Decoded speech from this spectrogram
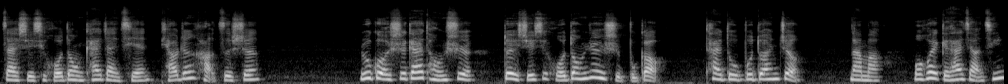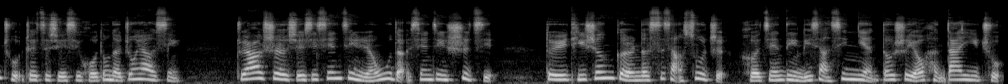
在学习活动开展前调整好自身。如果是该同事对学习活动认识不够，态度不端正，那么我会给他讲清楚这次学习活动的重要性，主要是学习先进人物的先进事迹。对于提升个人的思想素质和坚定理想信念都是有很大益处，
